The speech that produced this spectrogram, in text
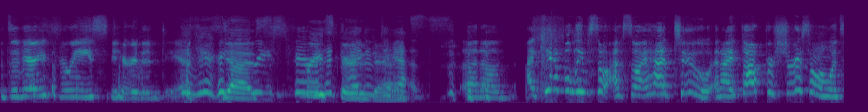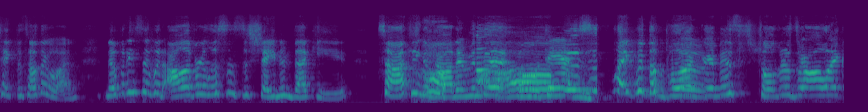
it's a very free spirited A dance. very Yes, free-spirited, free-spirited kind of dance. dance. But um, I can't believe so. So I had two, and I thought for sure someone would take this other one. Nobody said when Oliver listens to Shane and Becky talking about him, and then Oh, Oh, he's just like with the book, and his shoulders are all like,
